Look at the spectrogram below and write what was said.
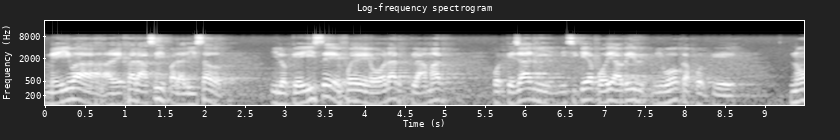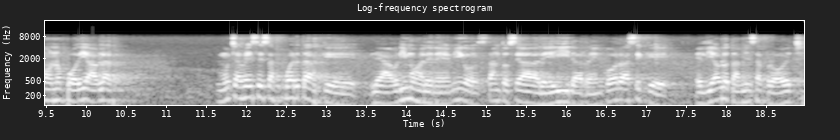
me iba a dejar así, paralizado. Y lo que hice fue orar, clamar, porque ya ni, ni siquiera podía abrir mi boca porque no, no podía hablar. Muchas veces esas puertas que le abrimos al enemigo, tanto sea de ira, rencor, hace que el diablo también se aproveche.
